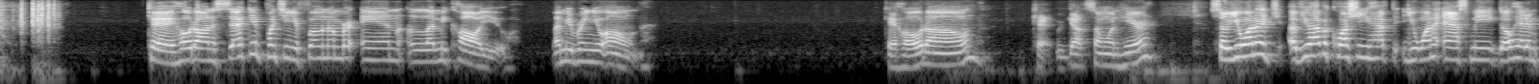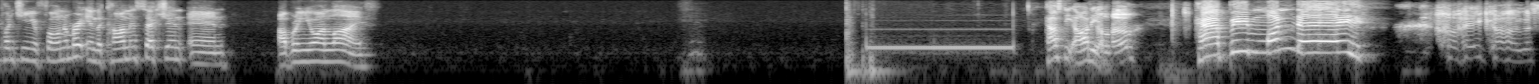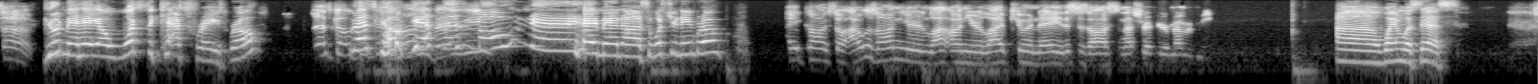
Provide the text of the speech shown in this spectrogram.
Okay, hold on a second. Punch in your phone number and let me call you. Let me bring you on. Okay, hold on. Okay, we've got someone here. So you want to, if you have a question, you have to, you want to ask me. Go ahead and punch in your phone number in the comment section, and I'll bring you on live. How's the audio? Hello? Happy Monday. Oh, hey, Kong, what's up? Good man. Hey, uh, what's the catchphrase, bro? Let's go. Let's get this go money, get baby. this money. Hey, man. Uh, so what's your name, bro? Hey, Kong. So I was on your li- on your live Q and A. This is Austin. Not sure if you remember me. Uh, when was this?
